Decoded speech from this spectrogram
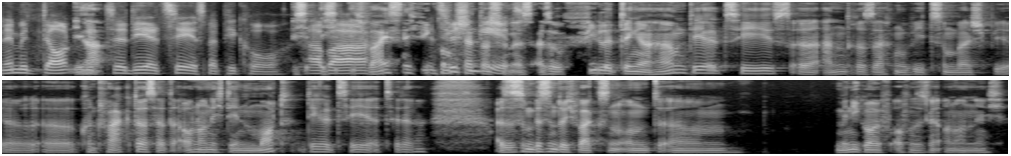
Ne, mit, ja. mit äh, DLCs bei Pico. Ich, ich, ich, weiß nicht, wie komplett das schon ist. Also viele Dinge haben DLCs, äh, andere Sachen wie zum Beispiel äh, Contractors hat auch noch nicht den Mod-DLC etc. Also es ist ein bisschen durchwachsen und ähm, Minigolf offensichtlich auch noch nicht.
